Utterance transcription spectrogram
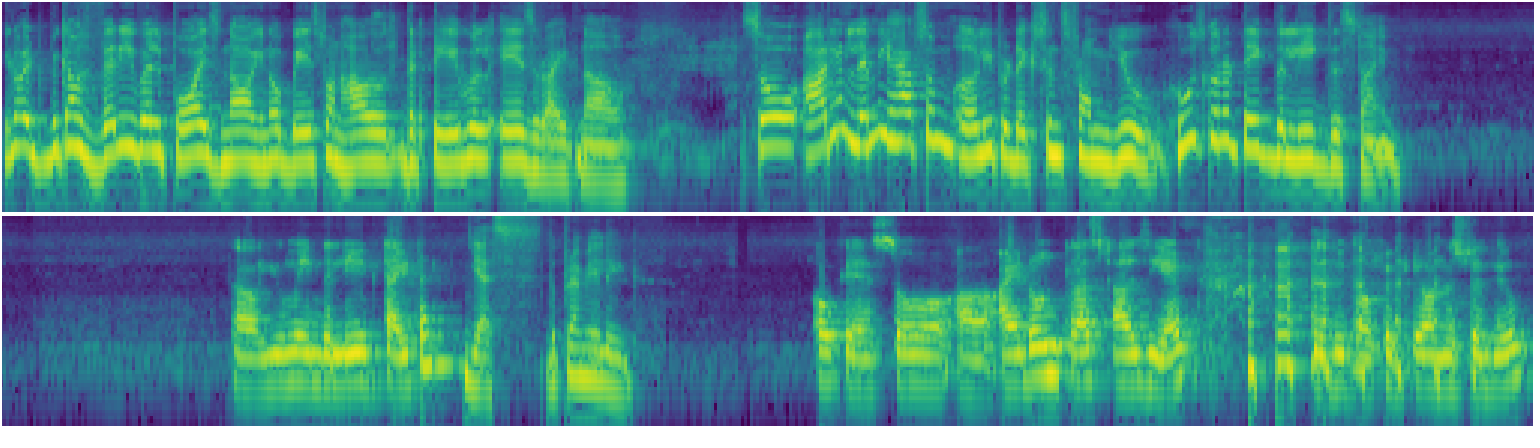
you know, it becomes very well poised now, you know, based on how the table is right now. So, Aryan, let me have some early predictions from you. Who's going to take the league this time? Uh, you mean the league title? Yes, the Premier League. Okay, so uh, I don't trust us yet, to be perfectly honest with you.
